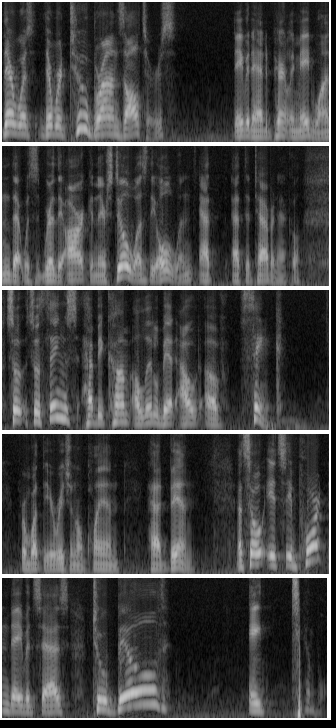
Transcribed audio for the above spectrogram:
there, was, there were two bronze altars. David had apparently made one that was where the ark, and there still was the old one at, at the tabernacle. So, so things have become a little bit out of sync from what the original plan had been. And so it's important, David says, to build a temple,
